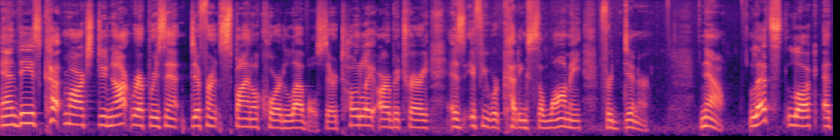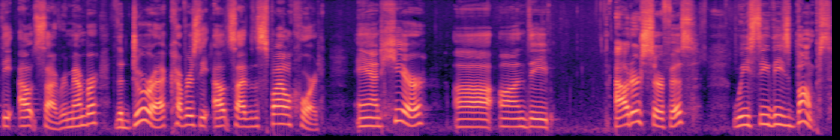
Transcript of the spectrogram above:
And these cut marks do not represent different spinal cord levels. They're totally arbitrary, as if you were cutting salami for dinner. Now, let's look at the outside. Remember, the dura covers the outside of the spinal cord. And here uh, on the outer surface, we see these bumps.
